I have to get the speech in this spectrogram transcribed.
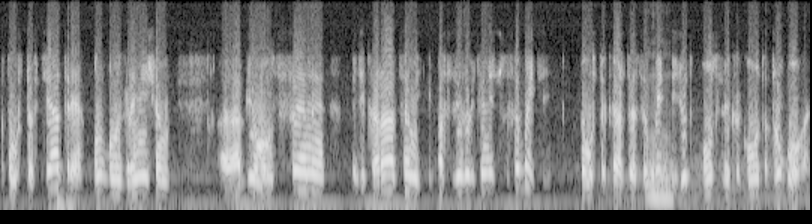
Потому что в театре он был ограничен э, объемом сцены, декорациями и последовательностью событий. Потому что каждое событие mm идет после какого-то другого.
